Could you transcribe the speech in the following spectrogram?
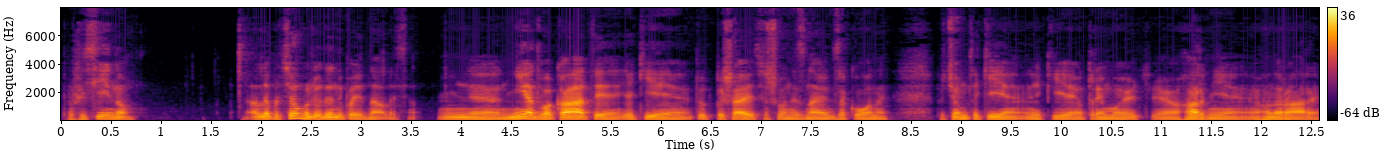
професійно. Але при цьому люди не поєдналися. Ні- Ні адвокати, які тут пишаються, що вони знають закони, причому такі, які отримують е, гарні гонорари.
